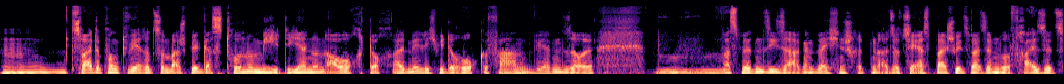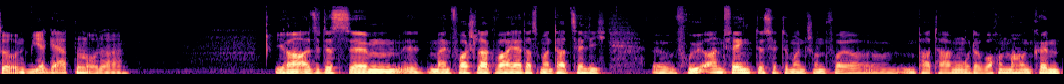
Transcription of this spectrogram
Hm. Zweiter Punkt wäre zum Beispiel Gastronomie, die ja nun auch doch allmählich wieder hochgefahren werden soll. Was würden Sie sagen, in welchen Schritten? Also zuerst beispielsweise nur Freisitze und Biergärten oder? Ja, also das, ähm, mein Vorschlag war ja, dass man tatsächlich äh, früh anfängt. Das hätte man schon vor äh, ein paar Tagen oder Wochen machen können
